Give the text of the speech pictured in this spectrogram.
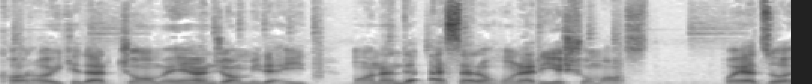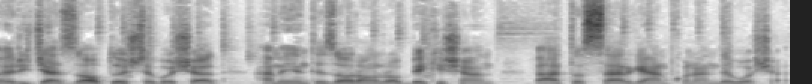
کارهایی که در جامعه انجام می دهید مانند اثر هنری شماست. باید ظاهری جذاب داشته باشد همه انتظار آن را بکشند و حتی سرگرم کننده باشد.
